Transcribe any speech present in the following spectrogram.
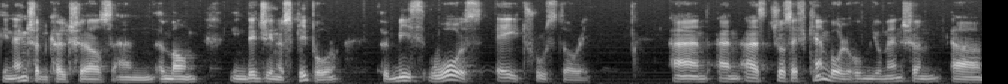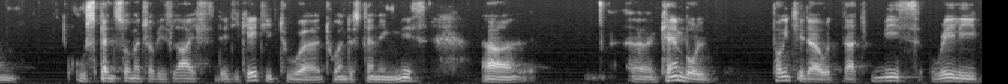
in ancient cultures and among indigenous people, a myth was a true story. And, and as Joseph Campbell, whom you mentioned, um, who spent so much of his life dedicated to, uh, to understanding myth, uh, uh, Campbell pointed out that myth really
